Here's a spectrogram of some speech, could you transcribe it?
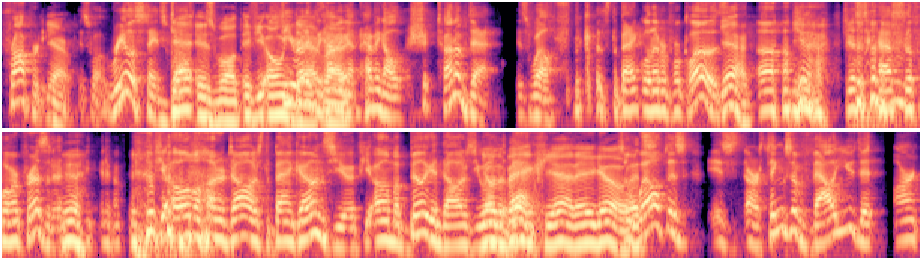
Property Yeah. is wealth. Real estate's debt wealth. is wealth. If you own debt, Theoretically, having, right? a, having a shit ton of debt is wealth because the bank will never foreclose. Yeah. Um, Yeah. Just ask the former president. Yeah. You know, if you owe him a hundred dollars, the bank owns you. If you owe him a billion dollars, you, You own own the bank. bank. Yeah, there you go. So That's- wealth is is are things of value that aren't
